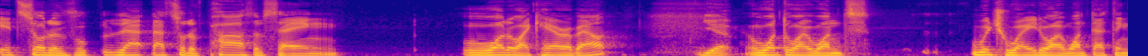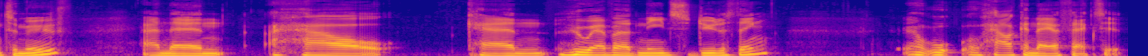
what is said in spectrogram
it's sort of that, that sort of path of saying, what do I care about? Yeah. What do I want? Which way do I want that thing to move? And then how can whoever needs to do the thing, you know, w- how can they affect it?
